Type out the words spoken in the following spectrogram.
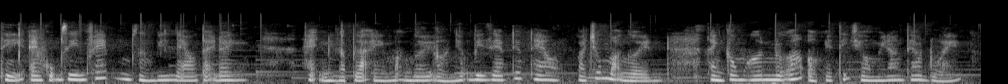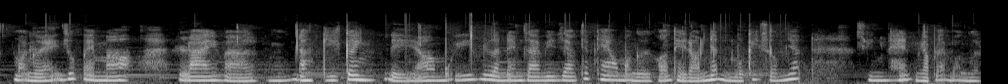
Thì em cũng xin phép dừng video tại đây. Hẹn gặp lại mọi người ở những video tiếp theo và chúc mọi người thành công hơn nữa ở cái thị trường mình đang theo đuổi mọi người hãy giúp em uh, like và đăng ký kênh để uh, mỗi lần em ra video tiếp theo, mọi người có thể đón nhận một cách sớm nhất. Xin hẹn gặp lại mọi người.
